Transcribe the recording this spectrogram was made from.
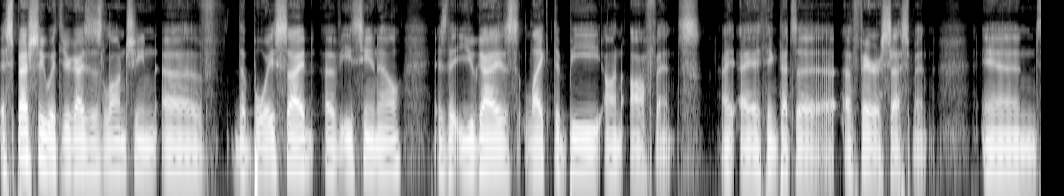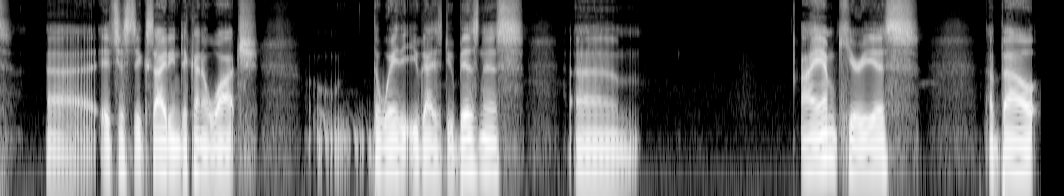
especially with your guys' launching of the boys side of ecnl is that you guys like to be on offense. I, I think that's a, a fair assessment. And uh, it's just exciting to kind of watch the way that you guys do business. Um, I am curious about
